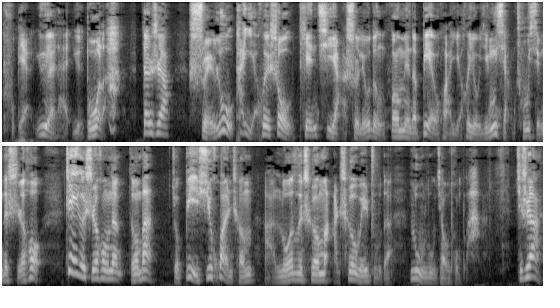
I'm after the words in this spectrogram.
普遍，越来越多了啊。但是啊，水路它也会受天气啊、水流等方面的变化，也会有影响。出行的时候，这个时候呢，怎么办？就必须换成啊骡子车、马车为主的陆路交通了。其实啊。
